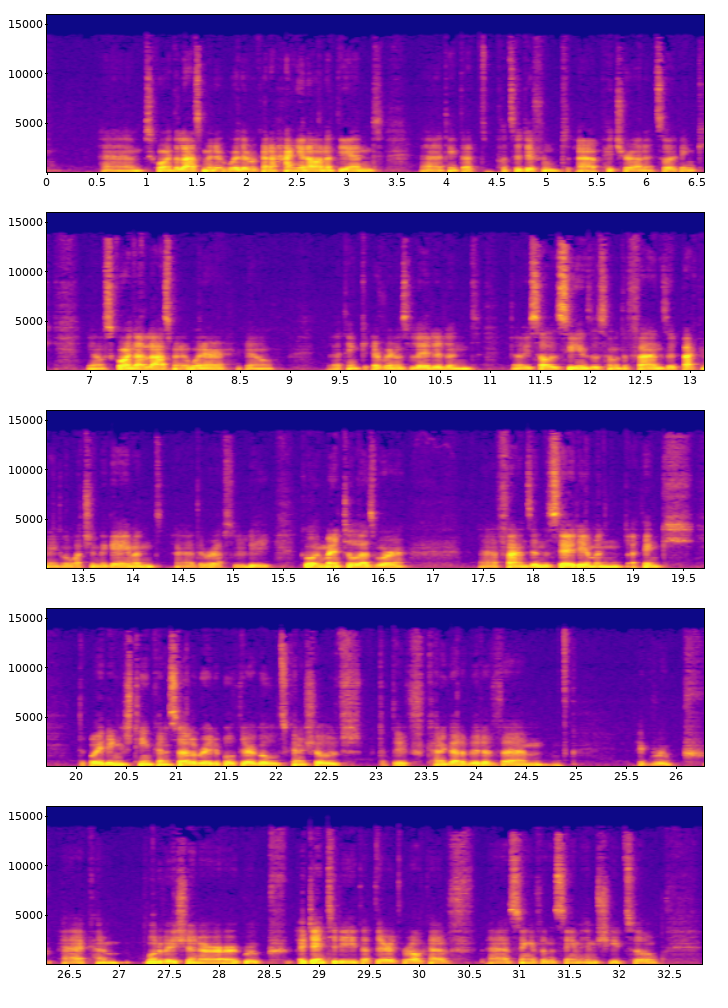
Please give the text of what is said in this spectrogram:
um, score in the last minute, where they were kind of hanging on at the end, uh, I think that puts a different uh, picture on it. So I think, you know, scoring that last minute winner, you know, I think everyone was elated and you, know, you saw the scenes of some of the fans at back in England watching the game, and uh, they were absolutely going mental, as were uh, fans in the stadium. And I think the way the English team kind of celebrated both their goals kind of showed that they've kind of got a bit of um, a group uh, kind of motivation or, a group identity that they're they're all kind of uh, singing from the same hymn sheet. So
